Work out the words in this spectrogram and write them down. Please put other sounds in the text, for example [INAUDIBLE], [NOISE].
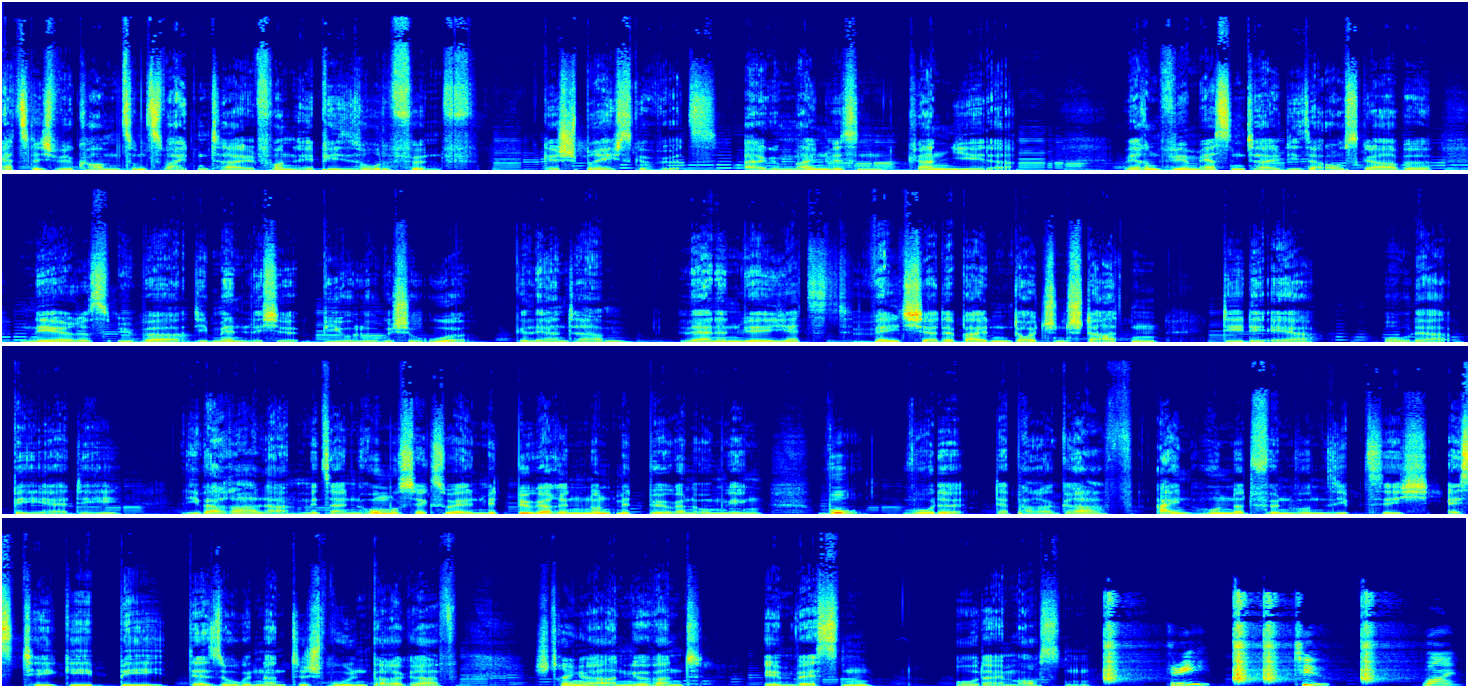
Herzlich willkommen zum zweiten Teil von Episode 5 Gesprächsgewürz. Allgemeinwissen kann jeder. Während wir im ersten Teil dieser Ausgabe Näheres über die männliche biologische Uhr gelernt haben, lernen wir jetzt, welcher der beiden deutschen Staaten DDR oder BRD liberaler mit seinen homosexuellen Mitbürgerinnen und Mitbürgern umging. Wo wurde der Paragraph 175 StGB, der sogenannte Schwulenparagraph, strenger angewandt? Im Westen oder im Osten? 3, 2, 1.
